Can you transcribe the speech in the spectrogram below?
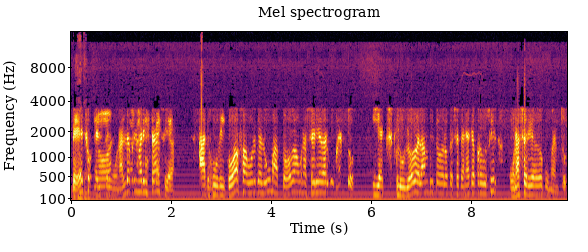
De hecho, el tribunal de primera instancia adjudicó a favor de Luma toda una serie de argumentos y excluyó del ámbito de lo que se tenía que producir una serie de documentos.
